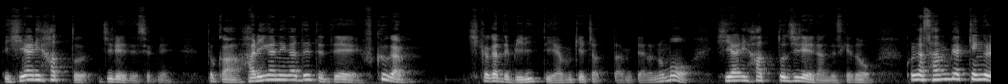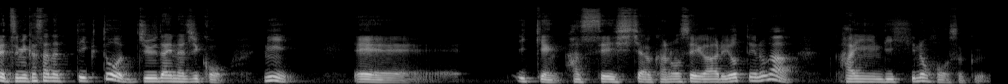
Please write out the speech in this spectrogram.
で、ヒヤリハット事例ですよね。とか、針金が出てて、服が引っかかってビリって破けちゃったみたいなのも、ヒヤリハット事例なんですけど、これが300件ぐらい積み重なっていくと、重大な事故に、えー、一件発生しちゃう可能性があるよっていうのが、ハインリッヒの法則。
